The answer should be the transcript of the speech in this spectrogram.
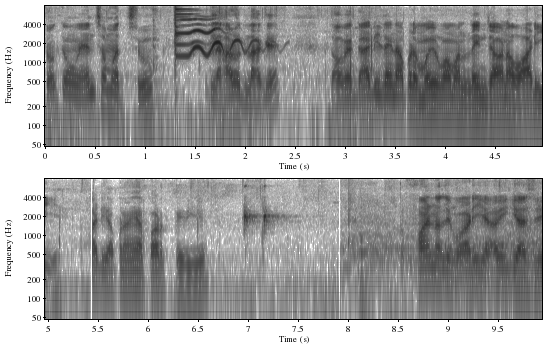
જો કે હું હેન્ડસમ જ છું, એટલે સારું જ લાગે. તો હવે ગાડી લઈને આપણે મયુર મામાને લઈને જવાના વાડીએ. ગાડી આપણે અહીંયા પાર્ક કરીએ. તો ફાઇનલી વાડીએ આવી ગયા છે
